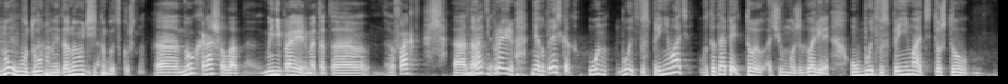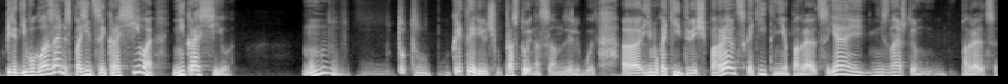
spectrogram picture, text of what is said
Ну, удобный, да, но ему действительно будет скучно. Э, ну, хорошо, ладно. Мы не проверим этот э, факт. Э, Нет, Давайте... не проверим. Нет, ну, понимаете, как он будет воспринимать, вот это опять то, о чем мы уже говорили, он будет воспринимать то, что перед его глазами с позиции красиво, некрасиво. Ну, тут критерий очень простой на самом деле будет. Ему какие-то вещи понравятся, какие-то не понравятся. Я не знаю, что ему понравится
